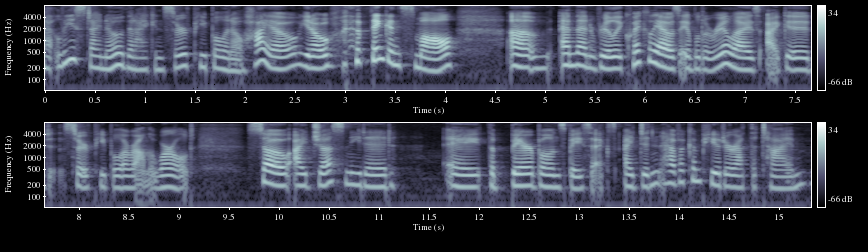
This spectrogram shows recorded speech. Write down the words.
at least I know that I can serve people in Ohio, you know, thinking small. Um, and then really quickly, I was able to realize I could serve people around the world. So I just needed a the bare bones basics. I didn't have a computer at the time.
